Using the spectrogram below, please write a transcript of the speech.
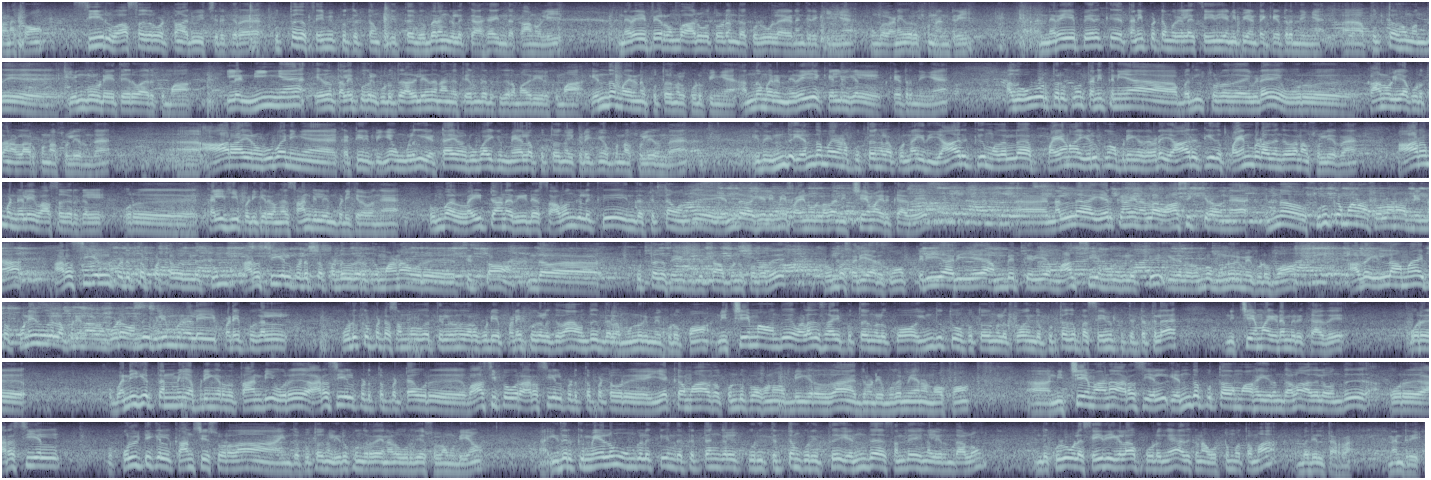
வணக்கம். சீர் வாசகர் வட்டம் அறிவிச்சிருக்கிற புத்தக சேமிப்பு திட்டம் குறித்த விவரங்களுக்காக இந்த காணொளி. நிறைய பேர் ரொம்ப ஆர்வத்தோடு இந்த குழுவில் இணைஞ்சிருக்கீங்க. உங்கள் அனைவருக்கும் நன்றி. நிறைய பேருக்கு தனிப்பட்ட முறையில் செய்தி அனுப்பி என்கிட்ட கேட்டிருந்தீங்க. புத்தகம் வந்து எங்களுடைய தேர்வாக இருக்குமா? இல்லை நீங்கள் எதுவும் தலைப்புகள் கொடுத்து அதுலேருந்து நாங்கள் தேர்ந்தெடுத்துக்கிற மாதிரி இருக்குமா? எந்த மாதிரியான புத்தகங்கள் கொடுப்பீங்க? அந்த மாதிரி நிறைய கேள்விகள் கேட்டிருந்தீங்க. அது ஒவ்வொருத்தருக்கும் தனித்தனியாக பதில் சொல்கிறத விட ஒரு காணொலியாக கொடுத்தா நல்லாயிருக்கும்னு நான் சொல்லியிருந்தேன். ஆறாயிரம் ரூபாய் நீங்கள் கட்டியிருப்பீங்க. உங்களுக்கு எட்டாயிரம் ரூபாய்க்கு மேலே புத்தகங்கள் கிடைக்கும் அப்படின்னு நான் சொல்லியிருந்தேன். இது இந்த எந்த மாதிரியான புத்தகங்கள் அப்படின்னா இது யாருக்கு முதல்ல பயனாக இருக்கும் அப்படிங்கிறத விட யாருக்கு இது பயன்படாதுங்கிறத நான் சொல்லிடுறேன். ஆரம்ப நிலை வாசகர்கள் ஒரு கல்கி படிக்கிறவங்க சாண்டிலியன் படிக்கிறவங்க ரொம்ப லைட்டான ரீடர்ஸ் அவங்களுக்கு இந்த திட்டம் வந்து எந்த வகையிலையுமே பயனுள்ளதாக நிச்சயமாக இருக்காது. நல்ல ஏற்கனவே நல்லா வாசிக்கிறவங்க இன்னும் சுருக்கமாக நான் சொல்லணும் அப்படின்னா அரசியல் படுத்தப்பட்டவர்களுக்கும் அரசியல் படுத்தப்படுவதற்குமான ஒரு திட்டம் இந்த புத்தக சேமிப்பு திட்டம் அப்படின்னு சொல்கிறது ரொம்ப சரியாக இருக்கும். பெரியாரிய அம்பேத்கரிய மார்க்சிய நூல்களுக்கு இதில் ரொம்ப முன்னுரிமை கொடுப்போம். அதை இல்லாமல் இப்போ புனைவுகள் அப்படின்னாலும் கூட வந்து விளிம்பு நிலை படைப்புகள் ஒடுக்கப்பட்ட சமூகத்திலிருந்து வரக்கூடிய படைப்புகளுக்கு தான் வந்து இதில் முன்னுரிமை கொடுப்போம். நிச்சயமாக வந்து வலதுசாரி புத்தகங்களுக்கோ இந்துத்துவ புத்தகங்களுக்கோ இந்த புத்தக சேமிப்பு திட்டத்தில் நிச்சயமாக இடம் இருக்காது. ஒரு வணிகத்தன்மை அப்படிங்கிறத தாண்டி ஒரு அரசியல்படுத்தப்பட்ட ஒரு வாசிப்பை ஒரு அரசியல்படுத்தப்பட்ட ஒரு இயக்கமாக அதை கொண்டு போகணும் அப்படிங்கிறது தான் இதனுடைய முதன்மையான நோக்கம். நிச்சயமான அரசியல் எந்த புத்தகமாக இருந்தாலும் அதில் வந்து ஒரு அரசியல் பொலிட்டிக்கல் கான்சியஸோடு தான் இந்த புத்தகங்கள் இருக்குங்கிறத என்னால் உறுதியாக சொல்ல முடியும். இதற்கு மேலும் உங்களுக்கு இந்த திட்டங்கள் குறி திட்டம் குறித்து எந்த சந்தேகங்கள் இருந்தாலும் இந்த குழுவில் செய்திகளாக போடுங்க. அதுக்கு நான் ஒட்டுமொத்தமாக பதில் தர்றேன். நன்றி.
